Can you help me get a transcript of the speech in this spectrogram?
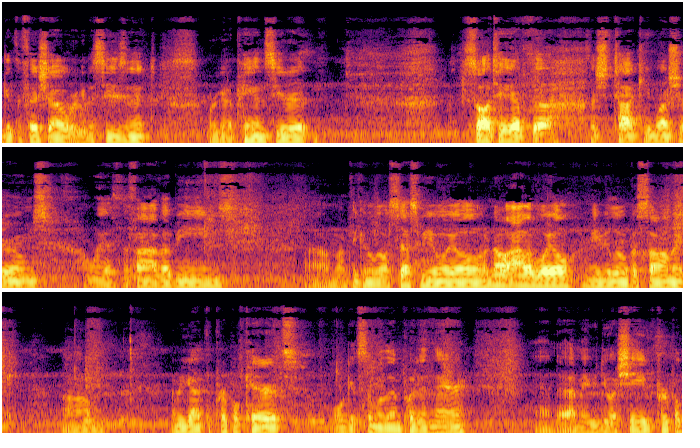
get the fish out. We're gonna season it. We're gonna pan sear it. Saute up the, the shiitake mushrooms with the fava beans. Um, I'm thinking a little sesame oil, no olive oil, maybe a little balsamic. Um, then we got the purple carrots. We'll get some of them put in there and uh, maybe do a shaved purple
